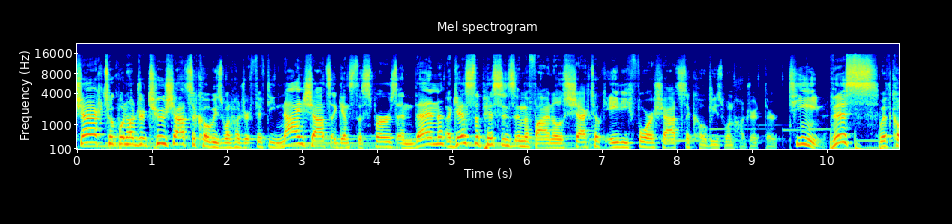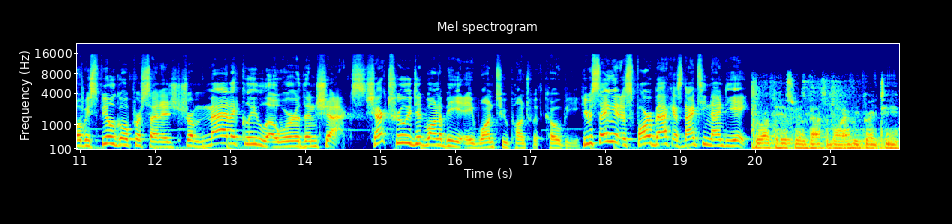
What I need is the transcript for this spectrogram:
Shaq took 102 shots to Kobe's 159 shots against the Spurs, and then against the Pistons in the finals, Shaq took 84 shots to Kobe's 113. This, with Kobe's field goal percentage dramatically lower than Shaq's. Shaq truly did want to be a one-two punch with Kobe. He was saying it as far back as 1998. Throughout the history of basketball, every great team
